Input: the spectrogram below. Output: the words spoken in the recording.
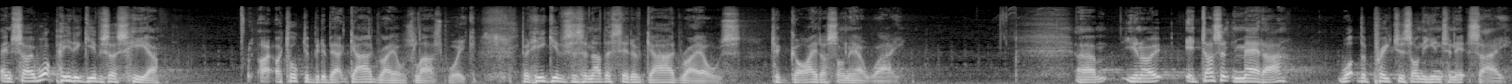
And so, what Peter gives us here, I, I talked a bit about guardrails last week, but he gives us another set of guardrails to guide us on our way. Um, you know, it doesn't matter what the preachers on the internet say.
